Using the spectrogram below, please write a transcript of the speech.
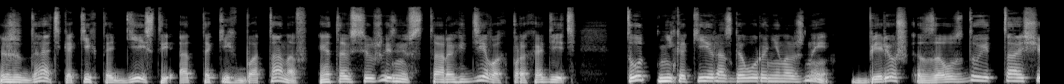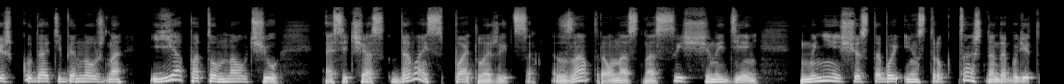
Ждать каких-то действий от таких ботанов – это всю жизнь в старых девах проходить. Тут никакие разговоры не нужны. Берешь за узду и тащишь, куда тебе нужно. Я потом научу. А сейчас давай спать ложиться. Завтра у нас насыщенный день. Мне еще с тобой инструктаж надо будет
